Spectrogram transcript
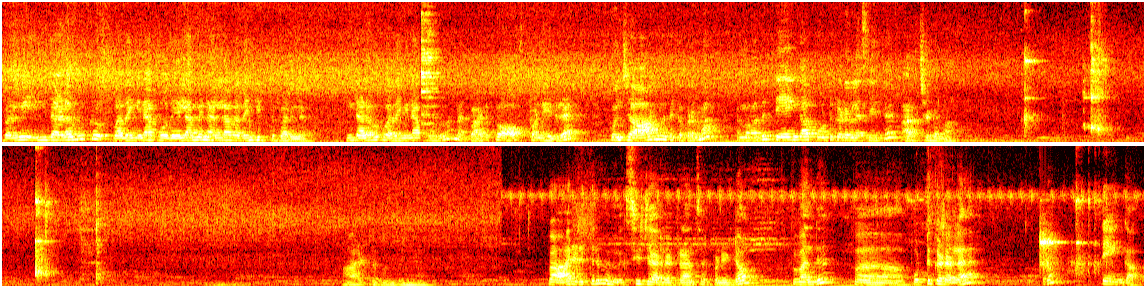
பாருங்க இந்த அளவுக்கு வதங்கினா போதும். எல்லாமே நல்லா வதங்கிட்டு பாருங்க. இந்த அளவுக்கு வதங்கினா போதும். நான் இப்போ அடுப்பை ஆஃப் பண்ணிடுறேன். கொஞ்சம் ஆறுனதுக்கு அப்புறமா நம்ம வந்து தேங்காய் பொட்டுக்கடலை சேர்த்து அரைச்சிடலாம். ஆறட்டும் கொஞ்சம். இப்போ ஆறு எடுத்து நம்ம மிக்ஸி ஜாரில் ட்ரான்ஸ்ஃபர் பண்ணிட்டோம். இப்போ வந்து பொட்டுக்கடலை அப்புறம் தேங்காய்.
